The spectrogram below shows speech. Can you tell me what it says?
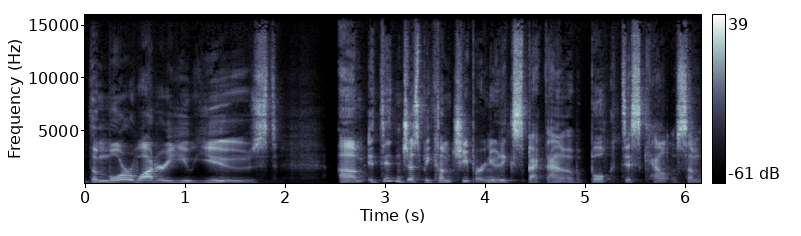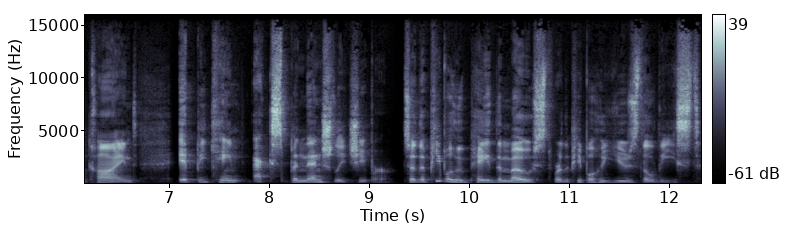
the more water you used, um, it didn't just become cheaper, and you'd expect I don't know a bulk discount of some kind it became exponentially cheaper. So the people who paid the most were the people who used the least,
